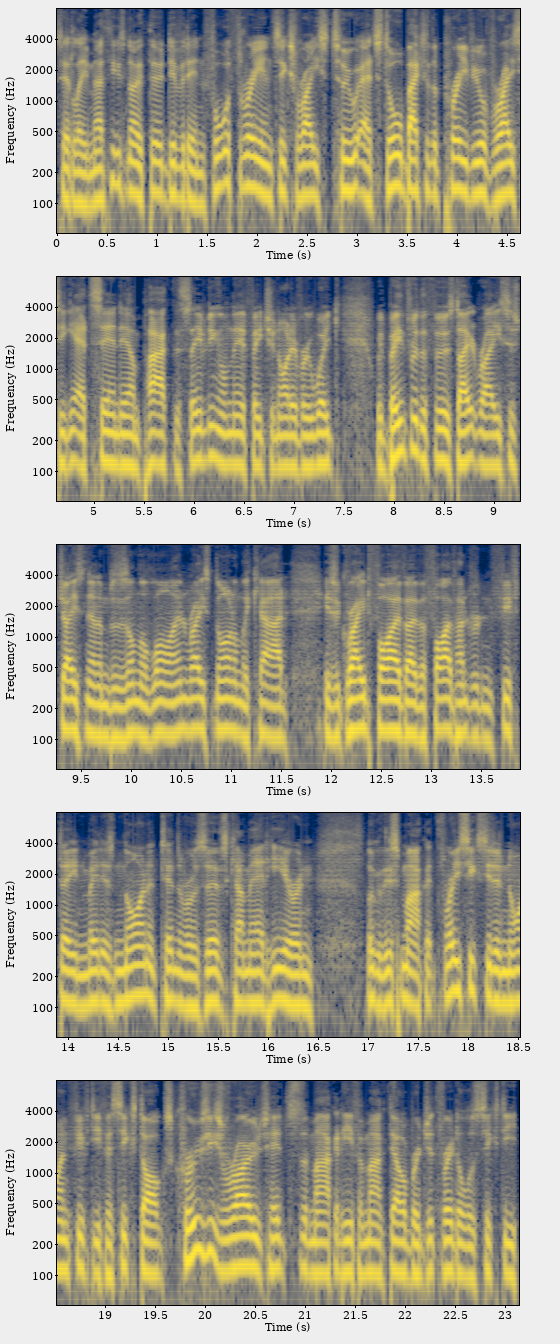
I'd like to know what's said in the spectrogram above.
said Lee Matthews. No third dividend. Four, three, and six race two at Stawell. Back to the preview of racing at Sandown Park this evening on their feature night every week. We've been through the first eight races. Jason Adams is on the line. Race nine on the card is a grade five over 515 metres. Nine and ten the reserves come out here and. Look at this market, 360 to 950 for six dogs. Cruisy's Rose heads to the market here for Mark Delbridge at $3.60.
